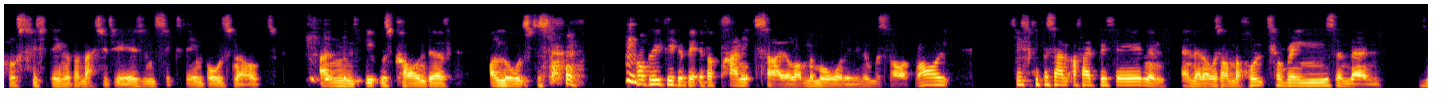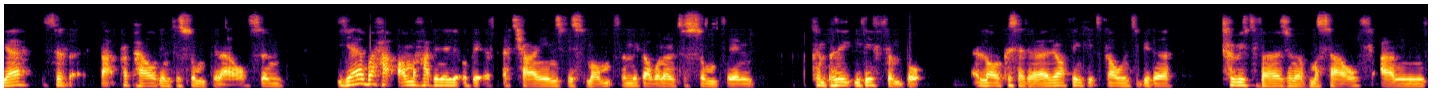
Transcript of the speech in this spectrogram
plus 15 other messages and 16 voice notes. And it was kind of, I launched a, probably did a bit of a panic sale on the morning and was like, right, 50% off everything. And, and then I was on the hunt for rings. And then, yeah, so that, that propelled into something else. And yeah, ha- I'm having a little bit of a change this month and we're going on to something completely different. But like I said earlier, I think it's going to be the truest version of myself and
